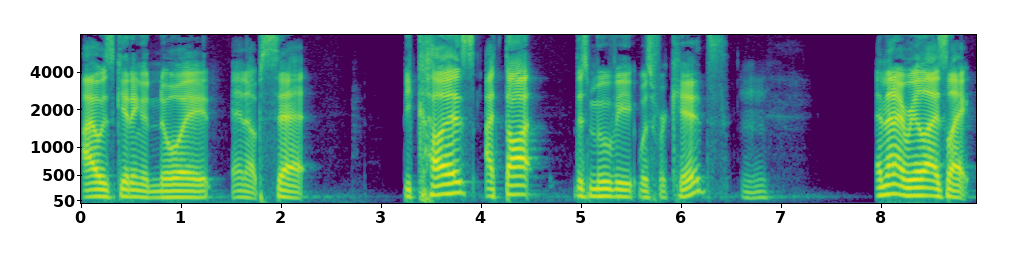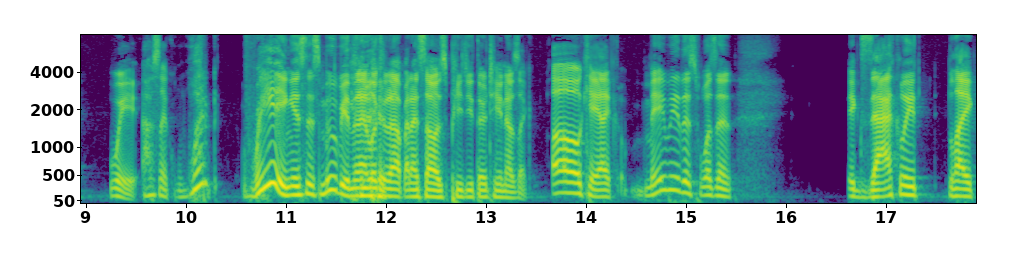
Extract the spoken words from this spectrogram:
I was getting annoyed and upset because I thought this movie was for kids, Mm-hmm. and then I realized, like, wait, I was like, what rating is this movie? And then I looked it up and I saw it was PG thirteen. I was like, oh, okay, like maybe this wasn't exactly like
